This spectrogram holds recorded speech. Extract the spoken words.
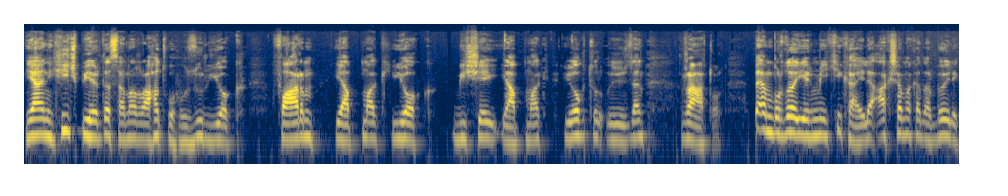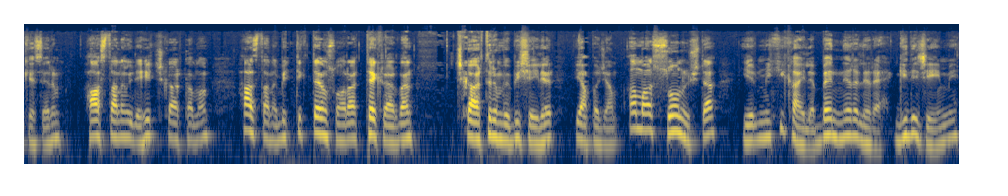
Yani hiçbir yerde sana rahat ve huzur yok. Farm yapmak yok. Bir şey yapmak yoktur. O yüzden rahat ol. Ben burada 22K ile akşama kadar böyle keserim. Hastanemi de hiç çıkartamam. Hastane bittikten sonra tekrardan çıkartırım ve bir şeyler yapacağım. Ama sonuçta 22K ile ben nerelere gideceğimi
